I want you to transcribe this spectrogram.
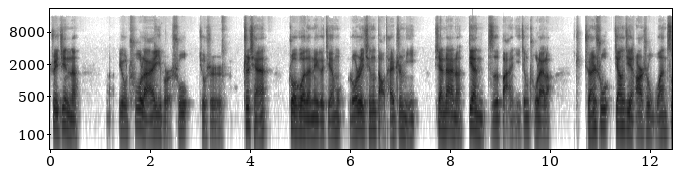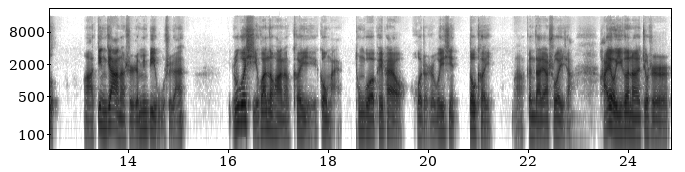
最近呢，又出来一本书，就是之前。做过的那个节目《罗瑞卿倒台之谜》，现在呢电子版已经出来了，全书将近二十五万字，啊，定价呢是人民币五十元。如果喜欢的话呢，可以购买，通过 PayPal 或者是微信都可以啊。跟大家说一下，还有一个呢，就是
